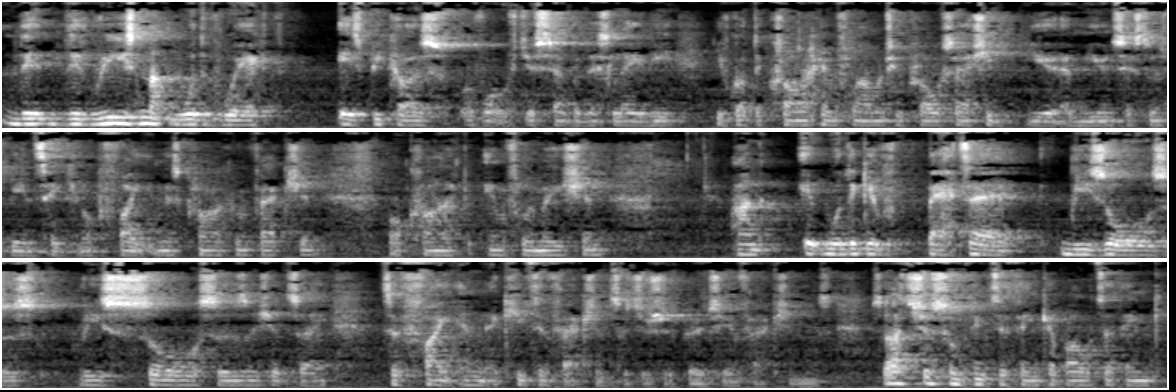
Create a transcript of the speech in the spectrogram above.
the, the reason that would have worked is because of what we've just said with this lady. You've got the chronic inflammatory process, you, your immune system's being taken up fighting this chronic infection or chronic inflammation. And it would have given better resources, resources I should say, to fight an acute infection such as respiratory infections. So that's just something to think about. I think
